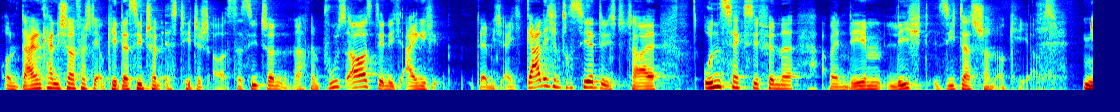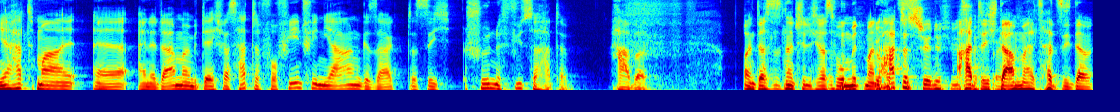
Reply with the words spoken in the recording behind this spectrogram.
Und dann kann ich schon verstehen, okay, das sieht schon ästhetisch aus. Das sieht schon nach einem Fuß aus, den ich eigentlich, der mich eigentlich gar nicht interessiert, den ich total unsexy finde, aber in dem Licht sieht das schon okay aus. Mir hat mal äh, eine Dame, mit der ich was hatte, vor vielen, vielen Jahren gesagt, dass ich schöne Füße hatte, habe. Und das ist natürlich was, womit man. Du als- hattest schöne Füße. Hatte ich damals, hat sie da.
